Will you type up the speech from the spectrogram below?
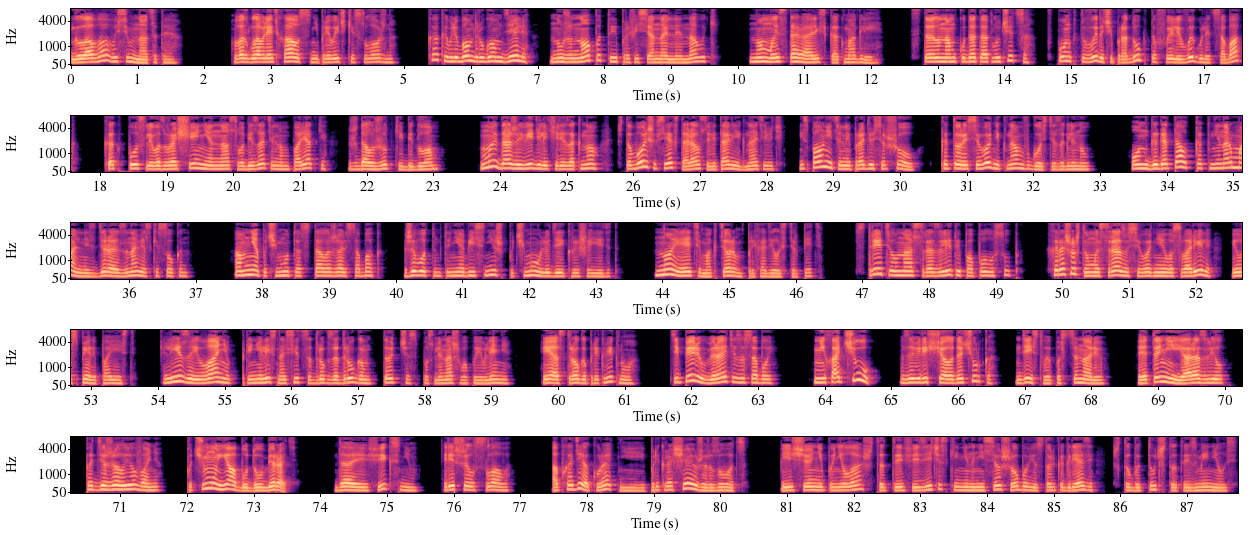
Глава 18. Возглавлять хаос с непривычки сложно. Как и в любом другом деле, нужен опыт и профессиональные навыки. Но мы старались как могли. Стоило нам куда-то отлучиться, в пункт выдачи продуктов или выгулять собак, как после возвращения нас в обязательном порядке ждал жуткий бедлам. Мы даже видели через окно, что больше всех старался Виталий Игнатьевич исполнительный продюсер шоу, который сегодня к нам в гости заглянул. Он гоготал, как ненормальный, сдирая занавески с окон. А мне почему-то стало жаль собак. Животным-то не объяснишь, почему у людей крыша едет. Но и этим актерам приходилось терпеть. Встретил нас разлитый по полу суп. Хорошо, что мы сразу сегодня его сварили и успели поесть. Лиза и Ваня принялись носиться друг за другом тотчас после нашего появления. Я строго прикрикнула. «Теперь убирайте за собой». «Не хочу!» – заверещала дочурка, действуя по сценарию. «Это не я разлил», – поддержал ее Ваня. «Почему я буду убирать?» «Да и фиг с ним», – решил Слава. «Обходи аккуратнее и прекращай уже разуваться». Еще не поняла, что ты физически не нанесешь обувью столько грязи, чтобы тут что-то изменилось.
